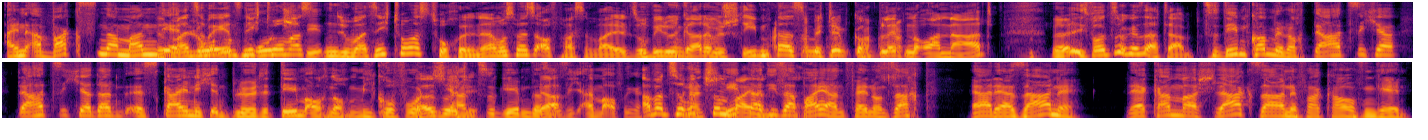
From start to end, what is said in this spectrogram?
ein erwachsener Mann, du der meinst aber jetzt nicht Thomas, steht. Du meinst nicht Thomas Tuchel, ne? Da muss man jetzt aufpassen, weil so wie du ihn gerade beschrieben hast mit dem kompletten Ornat, ne? ich wollte es so gesagt haben. Zu dem kommen wir noch. Da hat sich ja, da hat sich ja dann äh, Sky nicht entblödet, dem auch noch ein Mikrofon also in die Hand zu geben, dass ja. er sich einmal aufregen Aber zurück und dann zum steht Bayern da dieser Bayern-Fan und sagt, ja, der Sahne, der kann mal Schlagsahne verkaufen gehen.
